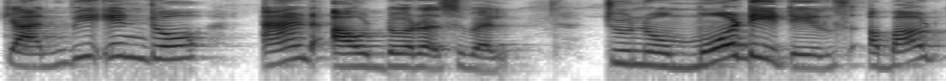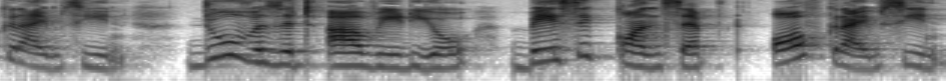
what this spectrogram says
can be indoor and outdoor as well. To know more details about crime scene, do visit our video Basic Concept of Crime Scene.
